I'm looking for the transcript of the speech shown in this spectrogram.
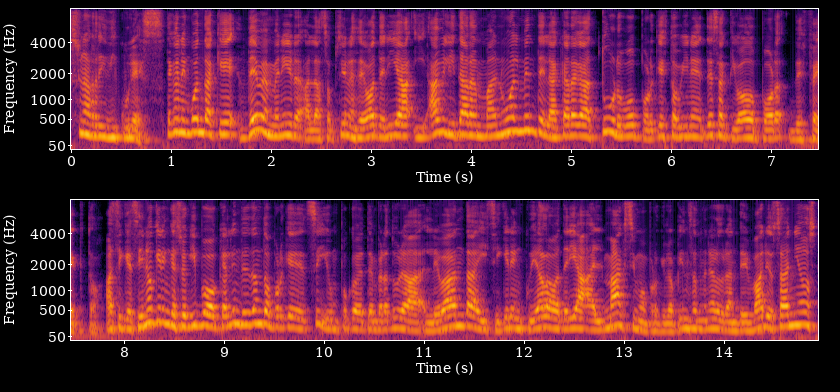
es una ridiculez. Tengan en cuenta que deben venir a las opciones de batería y habilitar manualmente la carga turbo porque esto viene desactivado por defecto. Así que si no quieren que su equipo caliente tanto porque sí, un poco de temperatura levanta y si quieren cuidar la batería al máximo porque lo piensan tener durante varios años,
